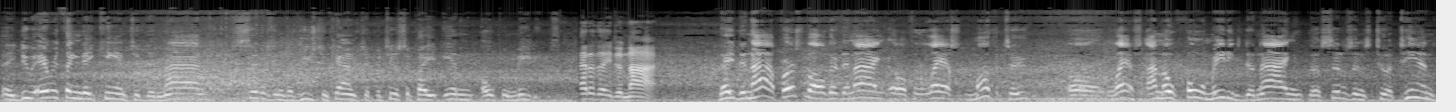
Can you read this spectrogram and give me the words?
they do everything they can to deny citizens of Houston County to participate in open meetings. How do they deny? They deny, first of all, they're denying uh, for the last month or two, uh, last, I know four meetings denying the citizens to attend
